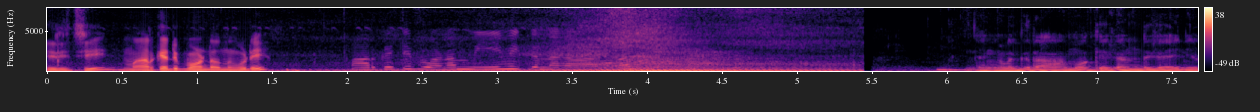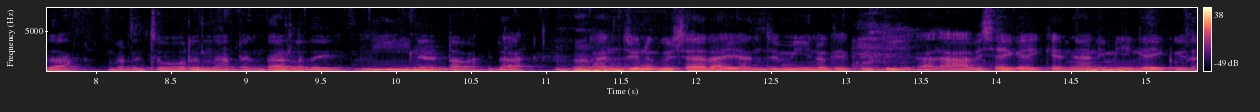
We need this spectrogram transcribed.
തിരിച്ച് മാർക്കറ്റിൽ പോകണ്ട ഒന്നും കൂടി? മാർക്കറ്റിൽ പോകണം മീൻ വിൽക്കുന്ന ഞങ്ങൾ ഗ്രാമൊക്കെ കണ്ടു കഴിഞ്ഞതാ. ഇവിടുന്ന് ചോറ് നിന്നാട്ടോ എന്താ ഉള്ളത്? മീൻ കേട്ടോ. ഇതാ അഞ്ചുന് കുശാലായി. അഞ്ചു മീനൊക്കെ കൂട്ടി ആവശ്യമായി കഴിക്കാൻ. ഞാൻ മീൻ കഴിക്കൂല.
